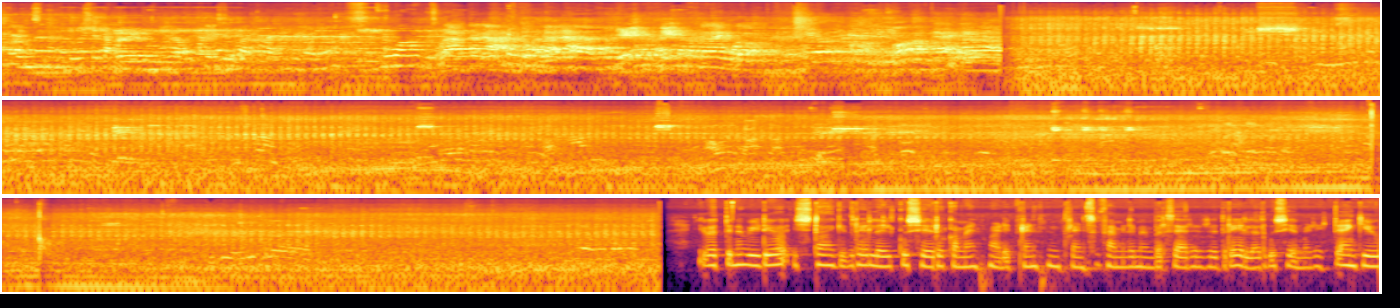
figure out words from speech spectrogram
ಫ್ರೆಂಡ್ಸ್ ನಾನು ದೋಸೆ ತಗೊಂಡಿದ್ದೀನಿ ಅವ್ರು ಕೇಸರಿ ಬಾತ್ ತಗೊಂಡಿದ್ದಾರೆ ಇವತ್ತಿನ ವಿಡಿಯೋ ಇಷ್ಟ ಆಗಿದ್ರೆ ಲೈಕು, ಶೇರು, ಕಮೆಂಟ್ ಮಾಡಿ. ಫ್ರೆಂಡ್ಸ್ ನಿಮ್ಮ ಫ್ರೆಂಡ್ಸು ಫ್ಯಾಮಿಲಿ ಮೆಂಬರ್ಸ್ ಯಾರ್ಯಾರಿದ್ರೆ ಎಲ್ಲರಿಗೂ ಶೇರ್ ಮಾಡಿ. Thank you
